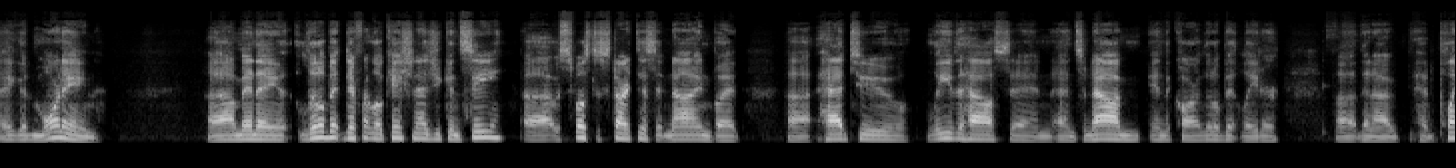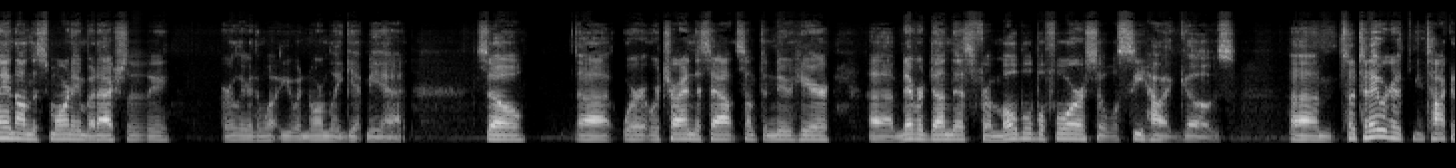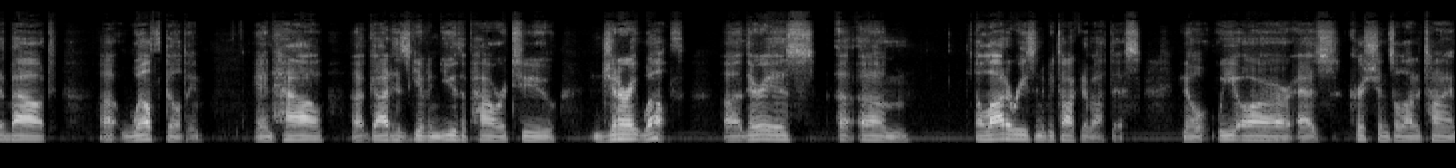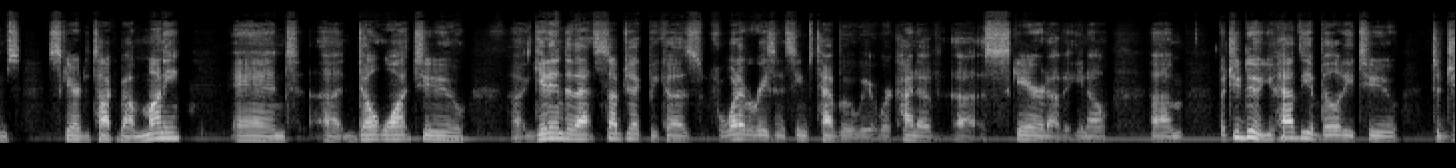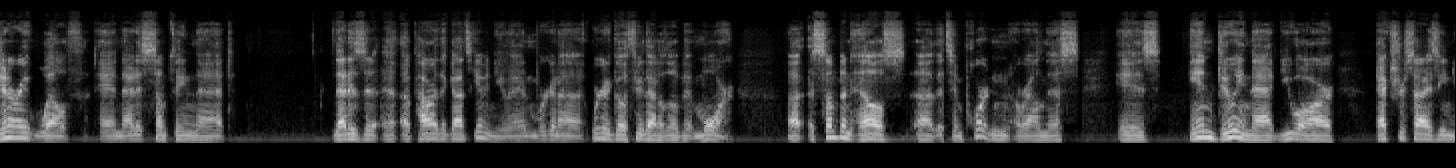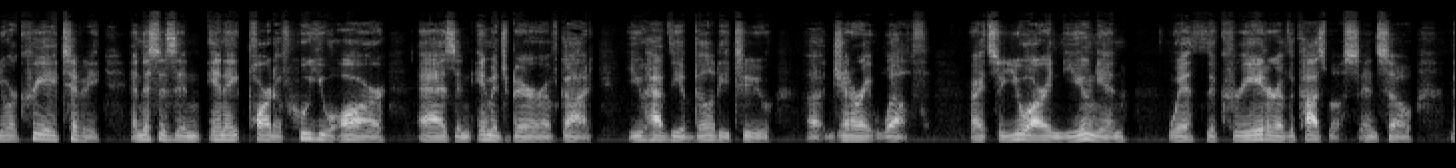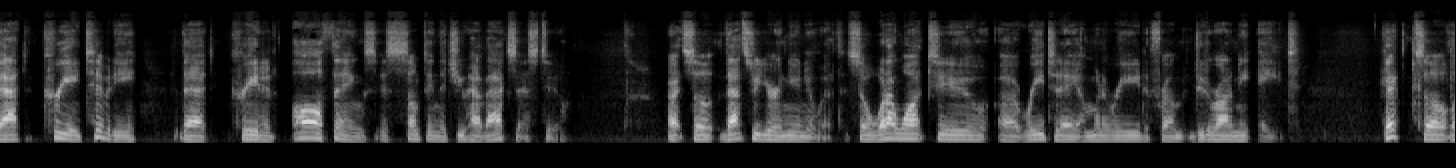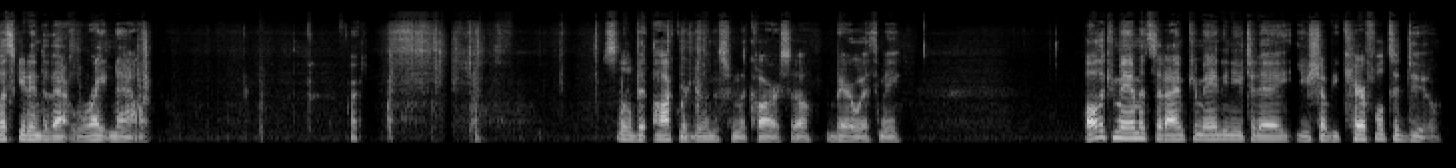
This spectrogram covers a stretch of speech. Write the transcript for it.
Hey, good morning. I'm in a little bit different location, as you can see. Uh, I was supposed to start this at nine, but uh, had to leave the house, and and so now I'm in the car a little bit later uh, than I had planned on this morning, but actually earlier than what you would normally get me at. So uh, we're we're trying this out, something new here. Uh, I've never done this from mobile before, so we'll see how it goes. Um, so today we're going to be talking about uh, wealth building and how uh, God has given you the power to generate wealth. Uh, there is a, uh, um, a lot of reason to be talking about this. You know, we are as Christians a lot of times scared to talk about money and uh, don't want to uh, get into that subject because for whatever reason it seems taboo. We're, we're kind of scared of it, you know. Um, but you do you have the ability to to generate wealth and that is something that that is a, a power that god's given you and we're gonna we're gonna go through that a little bit more uh, something else uh, that's important around this is in doing that you are exercising your creativity and this is an innate part of who you are as an image bearer of god you have the ability to uh, generate wealth right so you are in union with the creator of the cosmos. And so that creativity that created all things is something that you have access to. All right, so that's who you're in union with. So, what I want to uh, read today, I'm going to read from Deuteronomy 8. Okay, so let's get into that right now. All right. It's a little bit awkward doing this from the car, so bear with me. All the commandments that I am commanding you today, you shall be careful to do,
